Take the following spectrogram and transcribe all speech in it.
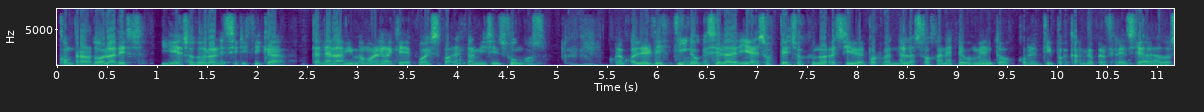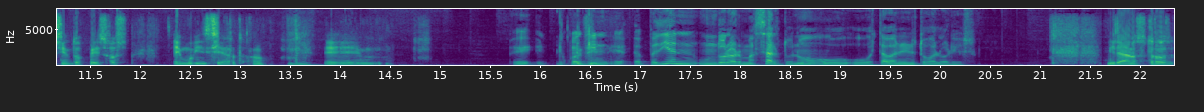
comprar dólares y esos dólares significa tener la misma moneda que después van a estar mis insumos, con lo cual el destino que se le daría a esos pesos que uno recibe por vender la soja en este momento con el tipo de cambio preferencial a 200 pesos es muy incierto. ¿no? Eh, eh, eh, pedían un dólar más alto, ¿no? o estaban en estos valores? Mira, nosotros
